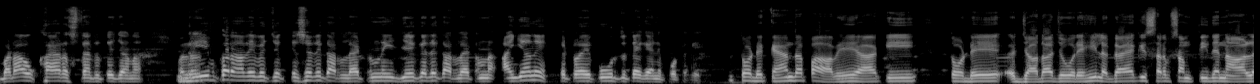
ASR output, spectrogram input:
ਬੜਾ ਔਖਾ ਹੈ ਰਸਤਿਆਂ ਦੇ ਉੱਤੇ ਜਾਣਾ। ਗਰੀਬ ਘਰਾਂ ਦੇ ਵਿੱਚ ਕਿਸੇ ਦੇ ਘਰ ਲੈਟਰ ਨਹੀਂ ਜੇ ਕਿਸੇ ਦੇ ਘਰ ਲੈਟਰ ਆਈਆਂ ਨੇ ਤੇ ਟੋਏ ਪੂਰ ਦਿੱਤੇ ਗਏ ਨੇ ਪੁੱਟ ਕੇ। ਤੁਹਾਡੇ ਕਹਿਣ ਦਾ ਭਾਵ ਇਹ ਆ ਕਿ ਤੁਹਾਡੇ ਜ਼ਿਆਦਾ ਜ਼ੋਰ ਇਹੀ ਲੱਗਾ ਹੈ ਕਿ ਸਰਬਸੰਮਤੀ ਦੇ ਨਾਲ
